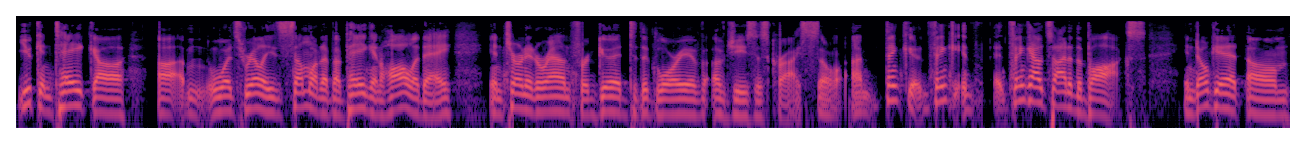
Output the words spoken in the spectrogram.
you can take uh, um, what's really somewhat of a pagan holiday and turn it around for good to the glory of, of Jesus Christ. So um, think think think outside of the box and don't get um,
